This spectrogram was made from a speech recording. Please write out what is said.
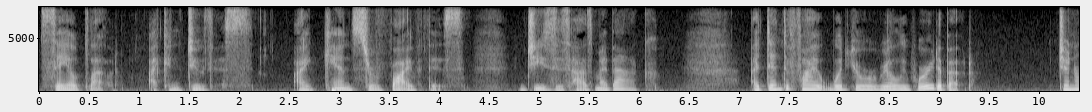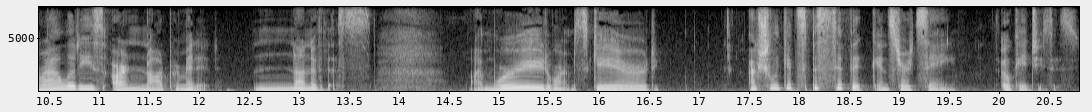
say out loud, I can do this. I can survive this. Jesus has my back. Identify what you're really worried about. Generalities are not permitted. None of this. I'm worried or I'm scared. Actually, get specific and start saying, Okay, Jesus,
